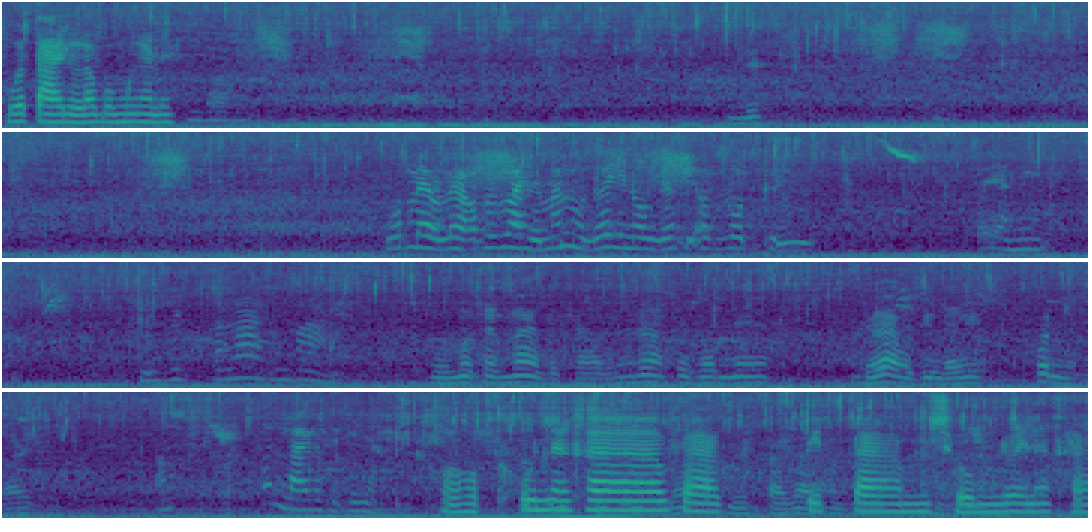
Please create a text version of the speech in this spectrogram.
ผัวตายแล้วเราบ่เมื่อเลยรถแล้วแล้วเอาไปไว้ให้ มันหนูเด้ออีน้องเดี๋ยวสิเอารถขึ้นไปอันนี้ขึ้นไปตลาดบ้านมันมาข้างหน้าไปข่าวข้างหน้าเป็นคนเนี่ยเดี๋ยวเอาสิ่งไหนคนอะไรต้นไรก็สิเป็นอย่างขอบคุณนะคะ ฝากติดตามชมด้วยนะคะ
